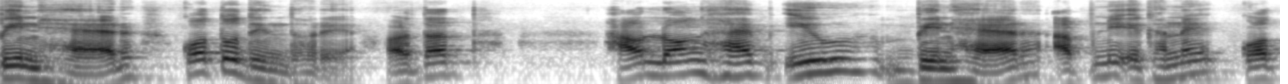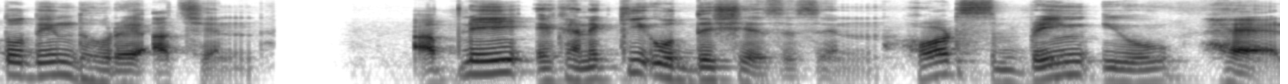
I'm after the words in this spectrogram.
বিন হ্যার কত দিন ধরে? অর্থাৎ how long have you been here আপনি এখানে কত দিন ধরে আছেন? আপনি এখানে কি উদ্দেশ্যে এসেছেন? হটস ব্রিং ইউ হ্যার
